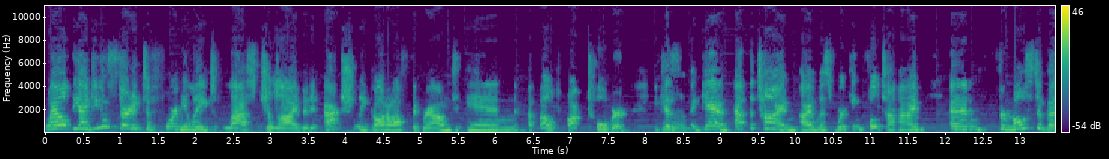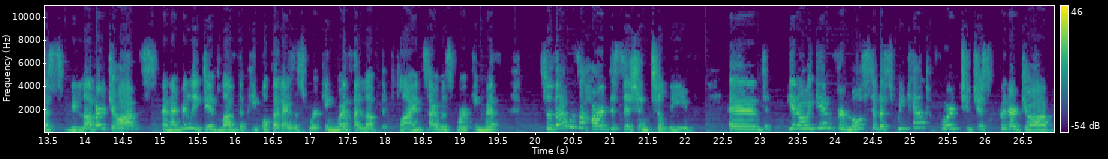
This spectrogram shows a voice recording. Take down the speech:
Well, the idea started to formulate last July, but it actually got off the ground in about October. Because, Mm. again, at the time, I was working full time. And for most of us, we love our jobs. And I really did love the people that I was working with. I loved the clients I was working with. So that was a hard decision to leave. And, you know, again, for most of us, we can't afford to just quit our job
